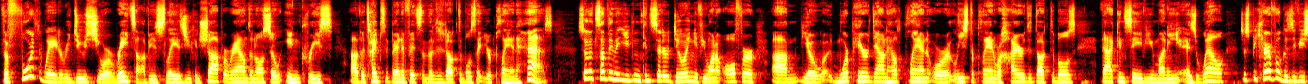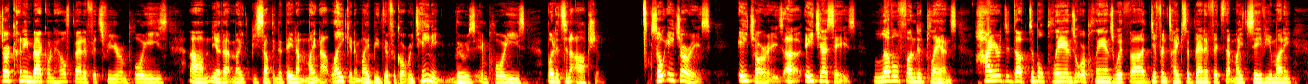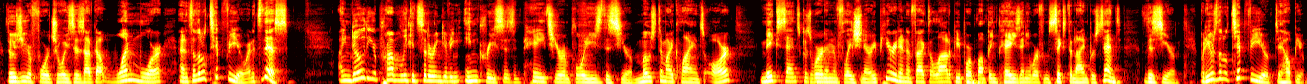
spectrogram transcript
The fourth way to reduce your rates, obviously, is you can shop around and also increase uh, the types of benefits and the deductibles that your plan has. So that's something that you can consider doing if you want to offer, um, you know, more pared down health plan or at least a plan with higher deductibles. that can save you money as well. Just be careful because if you start cutting back on health benefits for your employees, um, you know that might be something that they not, might not like, and it might be difficult retaining those employees. But it's an option. So HRAs, HRAs, uh, HSAs, level funded plans, higher deductible plans, or plans with uh, different types of benefits that might save you money. Those are your four choices. I've got one more, and it's a little tip for you, and it's this. I know that you're probably considering giving increases in pay to your employees this year. Most of my clients are. Makes sense because we're in an inflationary period. And in fact, a lot of people are bumping pays anywhere from 6 to 9% this year. But here's a little tip for you to help you.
